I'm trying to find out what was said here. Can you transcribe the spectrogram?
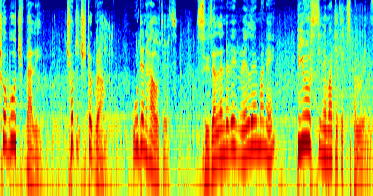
সবুজ ভ্যালি ছোট ছোট গ্রাম উডেন হাউসেস সুইজারল্যান্ডের এই রেলওয়ে মানে পিওর সিনেমাটিক এক্সপিরিয়েন্স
